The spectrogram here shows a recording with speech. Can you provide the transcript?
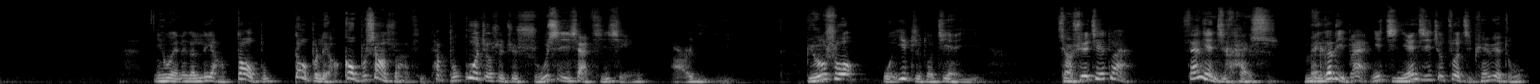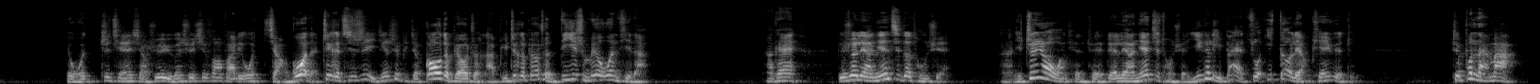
因为那个量到不到不了，够不上刷题，它不过就是去熟悉一下题型而已。比如说，我一直都建议。小学阶段，三年级开始，每个礼拜你几年级就做几篇阅读。就我之前小学语文学习方法里我讲过的，这个其实已经是比较高的标准了，比这个标准低是没有问题的。OK，比如说两年级的同学啊，你真要往前推，对，两年级同学一个礼拜做一到两篇阅读，这不难吧？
